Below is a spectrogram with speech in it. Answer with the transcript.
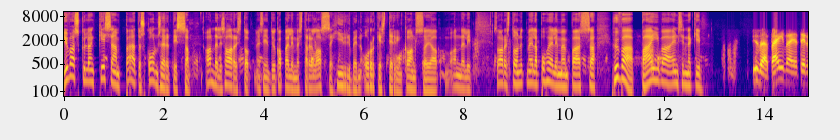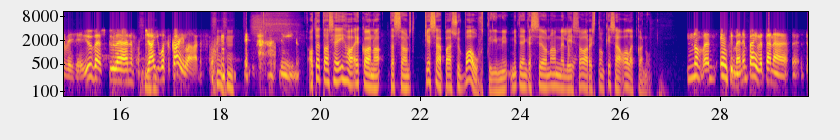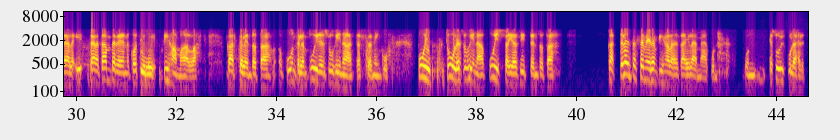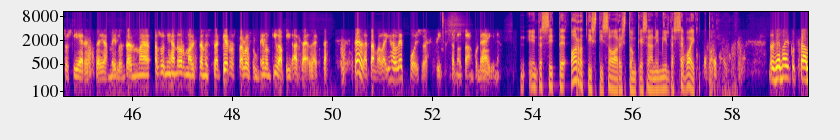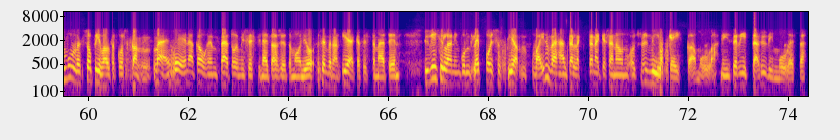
Jyväskylän kesän päätöskonsertissa Anneli Saaristo esiintyy kapellimestari Lasse Hirven orkesterin kanssa ja Anneli Saaristo on nyt meillä puhelimen päässä. Hyvää päivää ensinnäkin. Hyvää päivää ja terveisiä Jyväskylään ja Kailaan. niin. Otetaan se ihan ekana. Tässä on nyt kesä päässyt vauhtiin, niin mitenkäs se on Anneli Saariston kesä alkanut? No ensimmäinen päivä tänään täällä, täällä Tampereen kotili pihamaalla. Kattelen tota, kuuntelen puiden suhinaa tässä niin kuin pui, tuulen suhinaa puissa ja sitten tota, kattelen tässä meidän pihalla tätä elämää, kun, kun ja suihkulähdet tuossa vieressä. Ja meillä on tämän, mä asun ihan normaalisti tämmöisessä kerrostalossa, mutta meillä on kiva piha täällä, että tällä tavalla ihan leppoisasti, sanotaanko näin. Entäs sitten artistisaariston kesä, niin miltä se vaikuttaa? No se vaikuttaa mulle sopivalta, koska mä en tee enää kauhean päätoimisesti näitä asioita. Mä oon jo sen verran iäkäs, että mä teen hyvin sillä niin kuin leppoisesti ja vain vähän. Tällä, tänä kesänä on, onko nyt viisi keikkaa mulla, niin se riittää hyvin mulle, että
